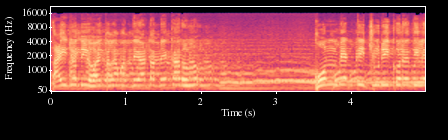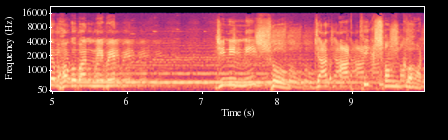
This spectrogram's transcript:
তাই যদি হয়, তাহলে আমার দেয়াটা বেকার হলো। কোন ব্যক্তি চুরি করে দিলে ভগবান নেবেন? যিনি নিঃস্ব, যার আর্থিক সংকট।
